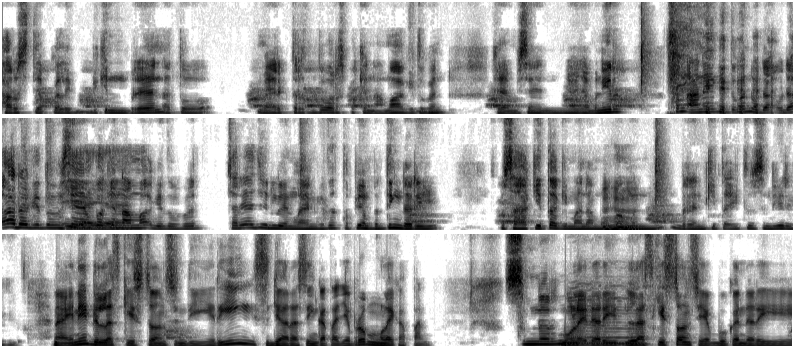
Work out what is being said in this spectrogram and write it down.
harus setiap kali bikin brand atau merek tertentu harus pakai nama gitu kan. Kayak misalnya Nyonya Menir kan aneh gitu kan udah udah ada gitu Iya, misalnya yang pakai iya. nama gitu. Cari aja dulu yang lain gitu. Tapi yang penting dari usaha kita gimana Mhm. membangun brand kita itu sendiri gitu. Nah ini The Last Keystone sendiri sejarah singkat aja bro mulai kapan? Sebenarnya Mulai dari The Last Keystone sih ya bukan dari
